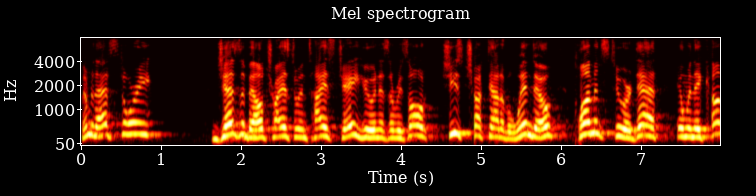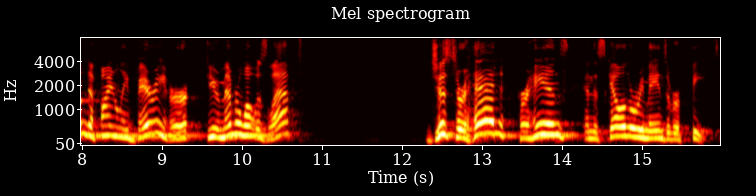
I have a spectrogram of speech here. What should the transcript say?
Remember that story? Jezebel tries to entice Jehu, and as a result, she's chucked out of a window, plummets to her death, and when they come to finally bury her, do you remember what was left? Just her head, her hands, and the skeletal remains of her feet.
